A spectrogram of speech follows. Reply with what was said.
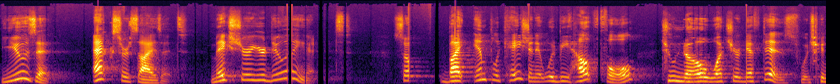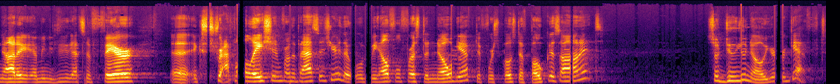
Use it, exercise it, make sure you're doing it. So, by implication, it would be helpful to know what your gift is. Would you not? I mean, do you think that's a fair uh, extrapolation from the passage here? That would be helpful for us to know a gift if we're supposed to focus on it? So, do you know your gift?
